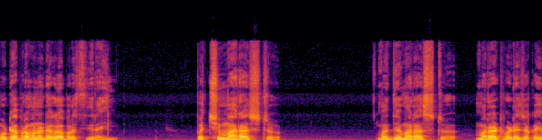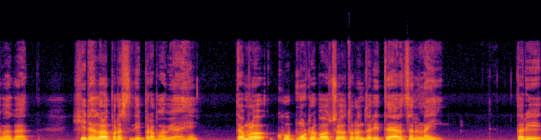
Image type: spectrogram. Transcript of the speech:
मोठ्या प्रमाणात ढगाळ परिस्थिती राहील. पश्चिम महाराष्ट्र मध्य महाराष्ट्र मराठवाड्याच्या काही भागात ही ढगाळ परिस्थिती प्रभावी आहे. त्यामुळं खूप मोठं पावसाळं वातावरण जरी तयार झालं नाही तरी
